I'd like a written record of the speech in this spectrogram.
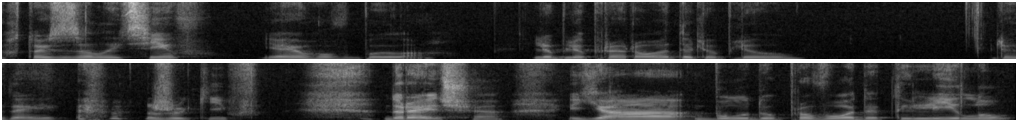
Хтось залетів, я його вбила. Люблю природу, люблю людей, жуків. До речі, я буду проводити лілу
